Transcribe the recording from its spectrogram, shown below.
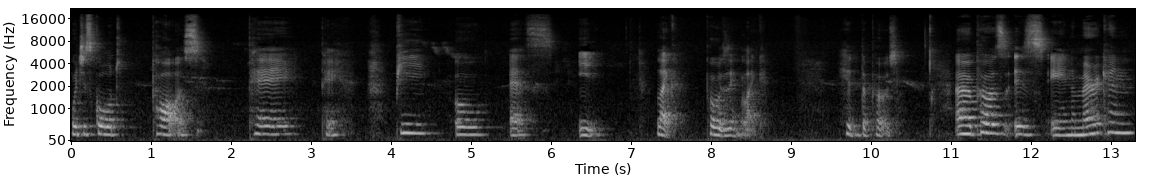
which is called Pause. P P P O S E, like posing, like hit the pose. Uh, pose is an American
